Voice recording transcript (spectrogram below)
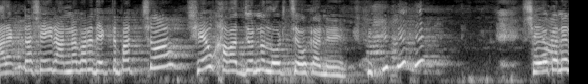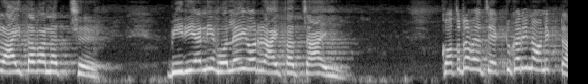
আর একটা সেই রান্নাঘরে দেখতে পাচ্ছ? সেও খাওয়ার জন্য লড়ছে ওখানে। সে ওখানে রায়তা বানাচ্ছে। বিরিয়ানি হলেই ওর রায়তা চাই। কতটা হয়েছে? একটুখানি না অনেকটা?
